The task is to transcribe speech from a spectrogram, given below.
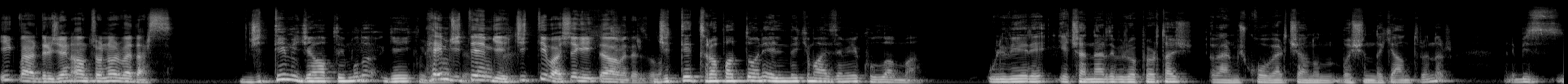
İlk verdireceğin antrenör ve ders. Ciddi mi cevaplayayım bunu geyik mi? Hem ciddi hem geyik. Ciddi başla geyik devam ederiz. Baba. Ciddi Trapattoni elindeki malzemeyi kullanma. Olivieri geçenlerde bir röportaj vermiş Coverciano'nun başındaki antrenör. Hani biz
